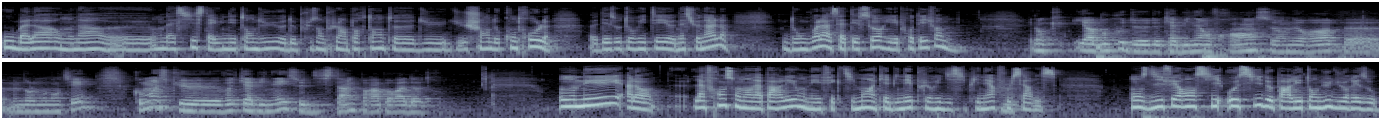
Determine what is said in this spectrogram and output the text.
où bah là, on, a, euh, on assiste à une étendue de plus en plus importante euh, du, champ de contrôle euh, des autorités nationales. Donc voilà, cet essor, il est protéiforme. Et donc, il y a beaucoup de, cabinets en France, en Europe, même dans le monde entier. Comment est-ce que votre cabinet se distingue par rapport à d'autres? On est, alors, la France, on en a parlé, on est effectivement un cabinet pluridisciplinaire full service. On se différencie aussi de par l'étendue du réseau,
